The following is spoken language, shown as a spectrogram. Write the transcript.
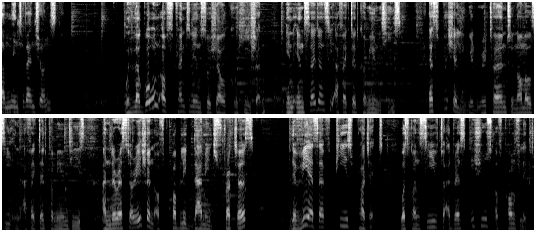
um, interventions. With the goal of strengthening social cohesion in insurgency-affected communities, especially with return to normalcy in affected communities and the restoration of public damaged structures, the VSF Peace Project was conceived to address issues of conflict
